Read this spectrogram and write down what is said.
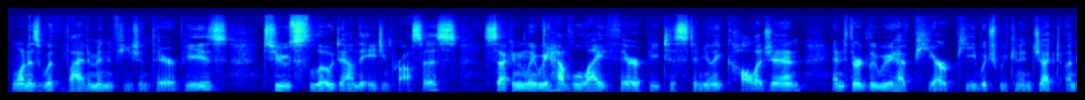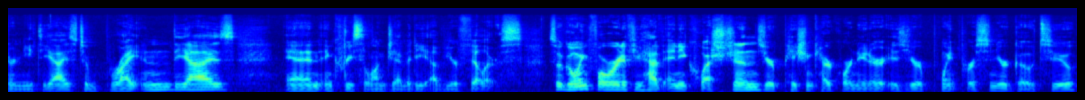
One is with vitamin infusion therapies to slow down the aging process. Secondly, we have light therapy to stimulate collagen. And thirdly, we have PRP, which we can inject underneath the eyes to brighten the eyes and increase the longevity of your fillers. So going forward, if you have any questions, your patient care coordinator is your point person, your go-to.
